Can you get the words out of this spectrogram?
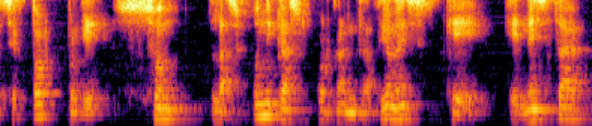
sector, porque son las únicas organizaciones que en esta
